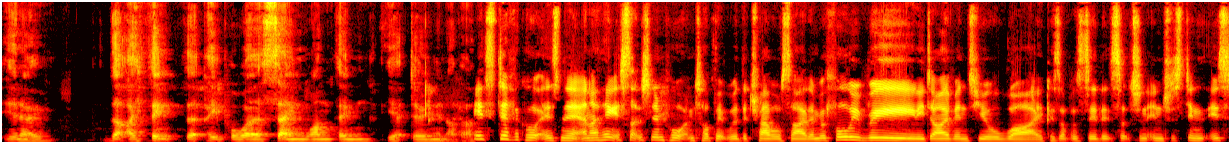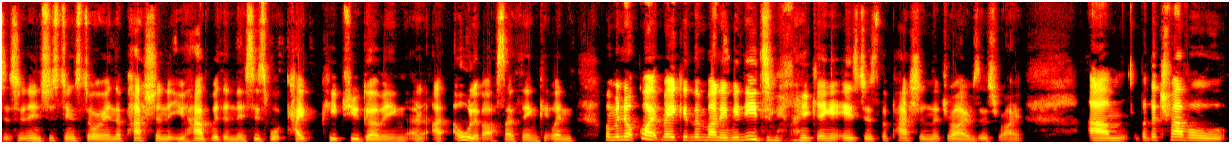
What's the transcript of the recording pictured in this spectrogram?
you know, that I think that people were saying one thing yet doing another. It's difficult, isn't it? And I think it's such an important topic with the travel side. And before we really dive into your why, because obviously it's such an interesting, it's such an interesting story, and the passion that you have within this is what keeps you going. And I, all of us, I think, when when we're not quite making the money we need to be making, it is just the passion that drives us, right? Um, but the travel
